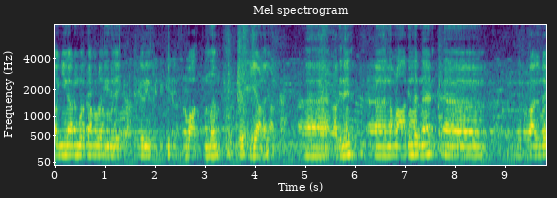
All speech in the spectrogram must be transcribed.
അംഗീകാരം കൊടുക്കാന്നുള്ള രീതിയിലേക്ക് ഇനീഷ്യേറ്റീവ് ഭാഗത്തു ചെയ്യാണ് അതിന് നമ്മൾ ആദ്യം തന്നെ ഭോപ്പാലിന്റെ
